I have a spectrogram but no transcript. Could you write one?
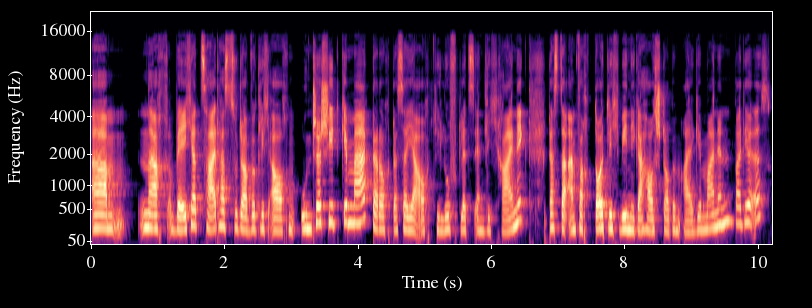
Ähm, nach welcher Zeit hast du da wirklich auch einen Unterschied gemerkt, dadurch, dass er ja auch die Luft letztendlich reinigt, dass da einfach deutlich weniger Hausstaub im Allgemeinen bei dir ist?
